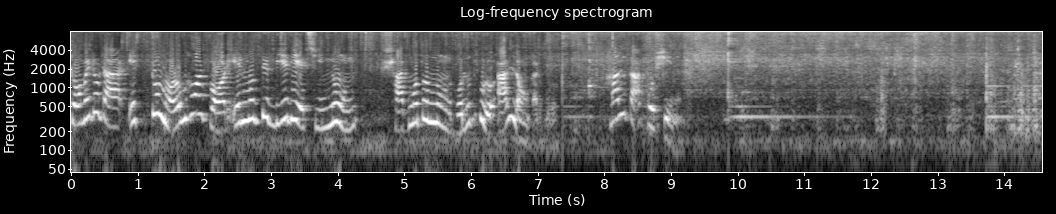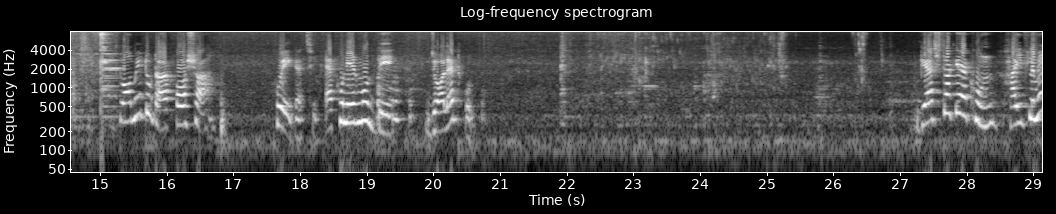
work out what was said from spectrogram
টমেটোটা একটু নরম হওয়ার পর এর মধ্যে দিয়ে দিয়েছি নুন, স্বাদ মতো নুন, হলুদ গুঁড়ো আর লঙ্কার গুঁড়ো। হালকা কষিয়ে নেব। টমেটোটা কষা হয়ে গেছে। এখন এর মধ্যে জল অ্যাড করব। গ্যাসটাকে এখন হাই ফ্লেমে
